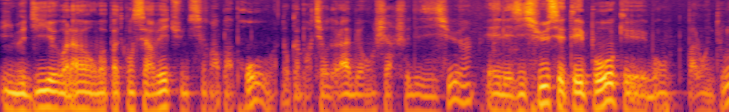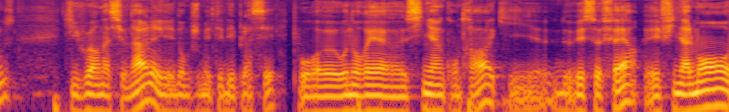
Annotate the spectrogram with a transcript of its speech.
il me dit voilà, on va pas te conserver, tu ne signeras pas pro. Donc à partir de là, ben, on cherche des issues, hein. et les issues c'était Pau, qui est bon, pas loin de Toulouse qui jouait en national et donc je m'étais déplacé pour euh, honorer euh, signer un contrat qui euh, devait se faire. Et finalement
